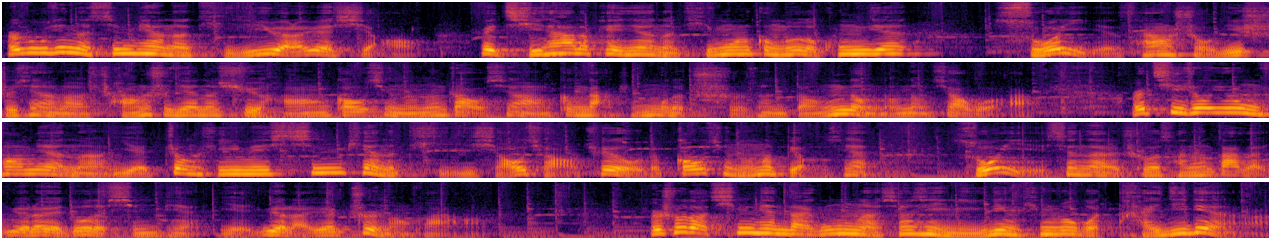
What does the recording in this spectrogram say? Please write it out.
而如今的芯片呢，体积越来越小，为其他的配件呢提供了更多的空间，所以才让手机实现了长时间的续航、高性能的照相、更大屏幕的尺寸等等等等效果啊。而汽车应用方面呢，也正是因为芯片的体积小巧，却有着高性能的表现，所以现在的车才能搭载越来越多的芯片，也越来越智能化啊。而说到芯片代工呢，相信你一定听说过台积电啊。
